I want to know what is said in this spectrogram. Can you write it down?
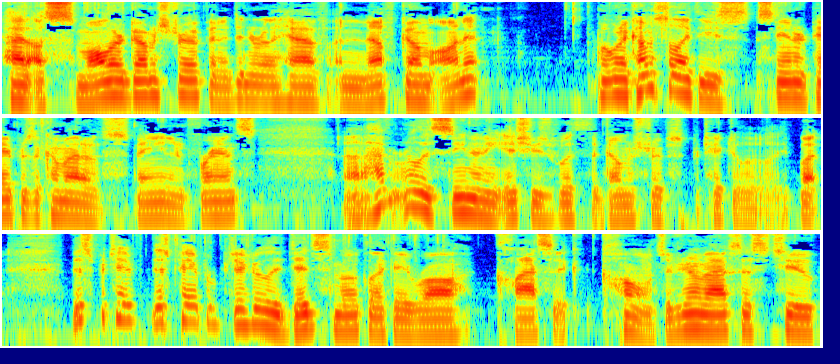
had a smaller gum strip and it didn't really have enough gum on it. But when it comes to like these standard papers that come out of Spain and France, uh, I haven't really seen any issues with the gum strips particularly. But this, this paper particularly did smoke like a raw classic cone. So if you don't have access to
